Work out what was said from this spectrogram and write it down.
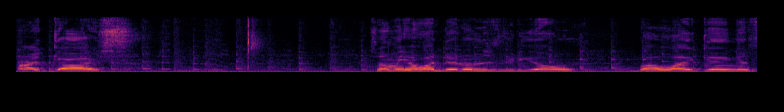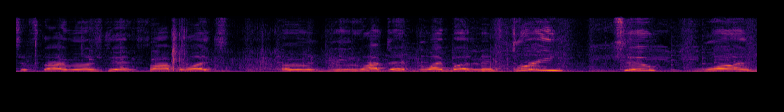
Alright, guys. Tell me how I did on this video by liking and subscribing. Let's get five likes. Um, you have to hit the like button in three, two, one.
